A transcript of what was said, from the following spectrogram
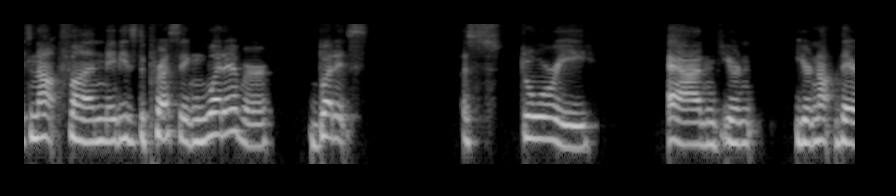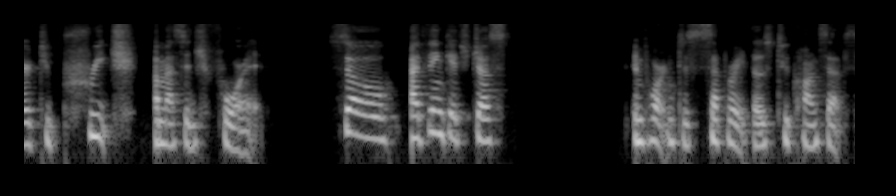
it's not fun, maybe it's depressing, whatever, but it's a story and you're you're not there to preach a message for it. So I think it's just important to separate those two concepts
